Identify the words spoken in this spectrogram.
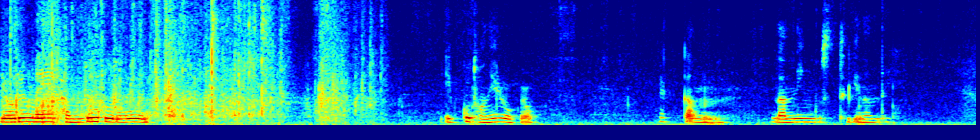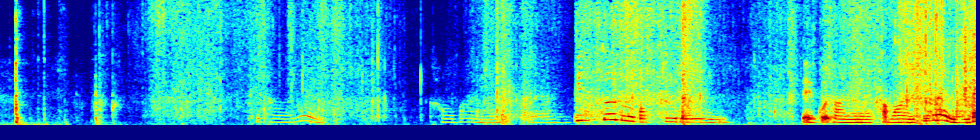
여름에 단독으로 입고 다니려고요. 약간 난닝구스트긴 한데. 그 다음은 가방에 넣었어요. 핏두루 막두루 메고 다니는 가방이 필요했는데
